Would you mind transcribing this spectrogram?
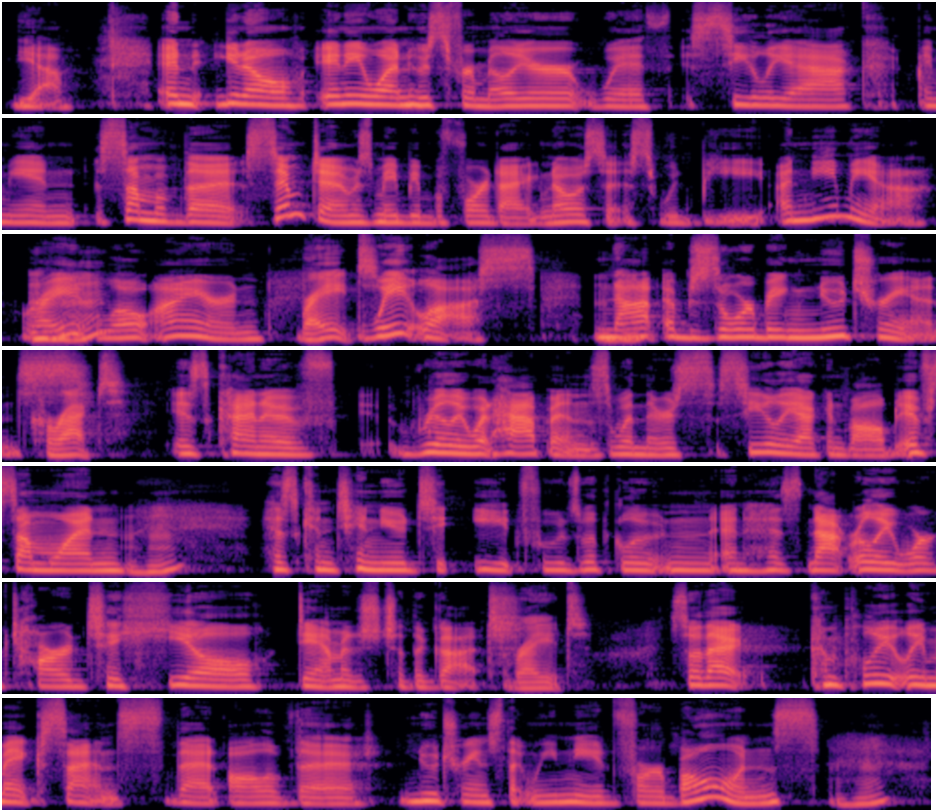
Yeah. And, you know, anyone who's familiar with celiac, I mean, some of the symptoms, maybe before diagnosis, would be anemia, right? Low iron, Right. weight loss, not absorbing nutrients. Correct. Is kind of really what happens when there's celiac involved. If someone Mm-hmm. has continued to eat foods with gluten and has not really worked hard to heal damage to the gut. Right. So that completely makes sense that all of the nutrients that we need for bones,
